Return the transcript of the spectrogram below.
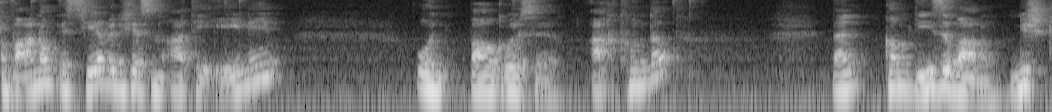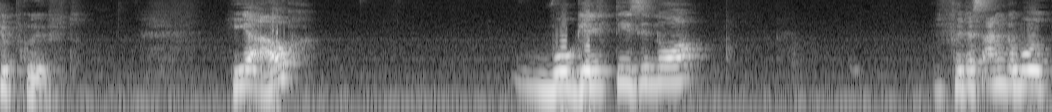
Warnung ist hier, wenn ich jetzt ein ATE nehme und Baugröße 800, dann kommt diese Warnung, nicht geprüft. Hier auch, wo gilt diese Norm? Für das Angebot,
